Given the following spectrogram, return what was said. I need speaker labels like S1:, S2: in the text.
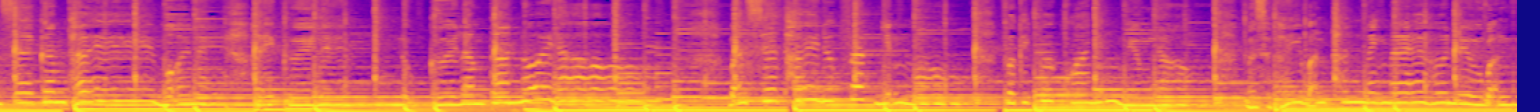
S1: bạn sẽ cảm thấy mỏi mệt. Hãy cười lên, nụ cười làm tan nỗi đau. Bạn sẽ thấy được phép nhiệm màu và cách bước qua những niềm đau. Bạn sẽ thấy bản thân mạnh mẽ hơn điều bạn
